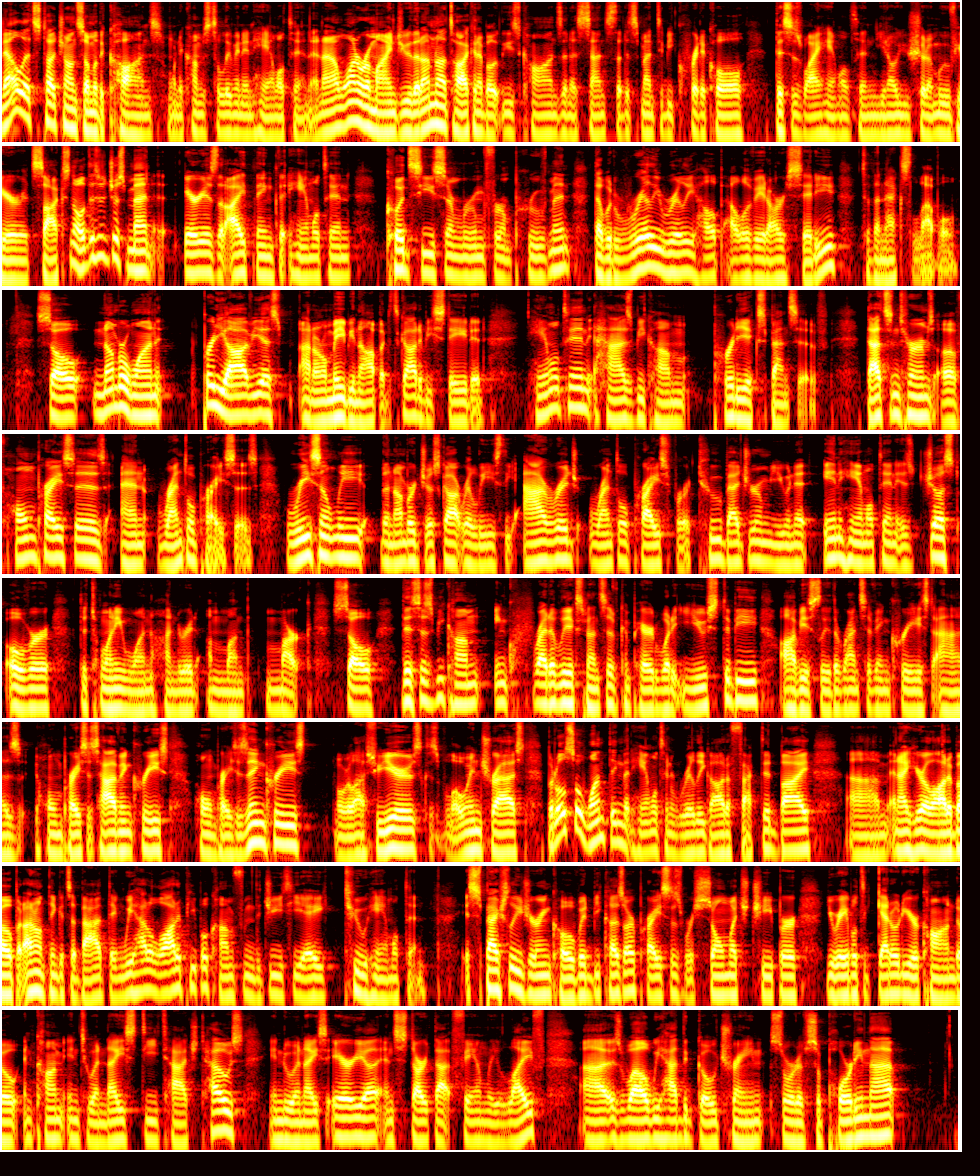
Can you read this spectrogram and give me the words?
Now let's touch on some of the cons when it comes to living in Hamilton. And I want to remind you that I'm not talking about these cons in a sense that it's meant to be critical. This is why Hamilton, you know, you shouldn't move here. It sucks. No, this is just meant areas that I think that Hamilton could see some room for improvement that would really, really help elevate our city to the next level. So, number one, pretty obvious. I don't know, maybe not, but it's got to be stated. Hamilton has become pretty expensive. That's in terms of home prices and rental prices. Recently, the number just got released. The average rental price for a two bedroom unit in Hamilton is just over the 2100 a month mark. So, this has become incredibly expensive compared to what it used to be. Obviously, the rents have increased as home prices have increased, home prices increased, over the last few years because of low interest. But also, one thing that Hamilton really got affected by, um, and I hear a lot about, but I don't think it's a bad thing. We had a lot of people come from the GTA to Hamilton, especially during COVID, because our prices were so much cheaper. You were able to get out of your condo and come into a nice detached house, into a nice area, and start that family life. Uh, as well, we had the GO train sort of supporting that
